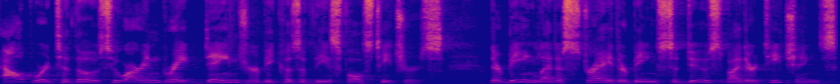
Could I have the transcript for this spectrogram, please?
outward to those who are in great danger because of these false teachers. They're being led astray, they're being seduced by their teachings.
